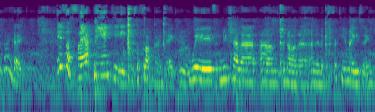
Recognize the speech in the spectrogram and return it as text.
a pancake. It's a flat pancake. It's a flat pancake mm. with Nutella and banana and it looks freaking amazing.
